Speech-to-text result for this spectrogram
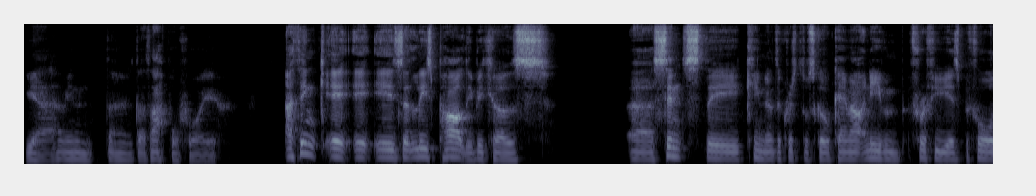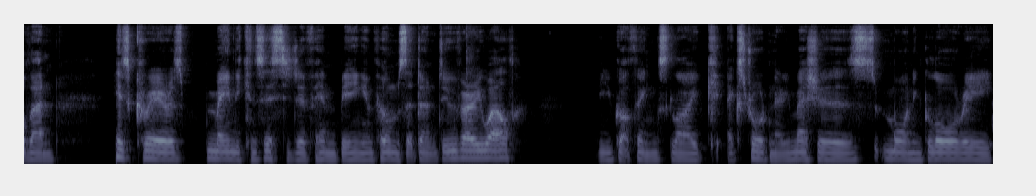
Yeah, I mean that's Apple for you. I think it, it is at least partly because uh, since the Kingdom of the Crystal Skull came out, and even for a few years before then, his career has mainly consisted of him being in films that don't do very well. You've got things like Extraordinary Measures, Morning Glory,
